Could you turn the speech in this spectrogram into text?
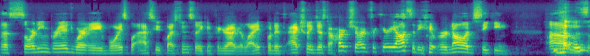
the sorting bridge where a voice will ask you questions so you can figure out your life, but it's actually just a heart shard for curiosity or knowledge seeking. that Um, was.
